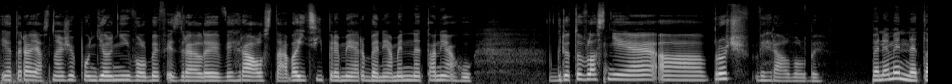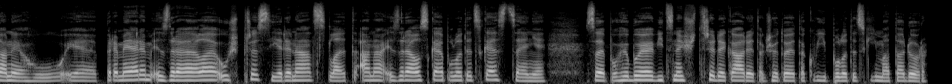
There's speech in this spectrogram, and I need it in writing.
Je teda jasné, že pondělní volby v Izraeli vyhrál stávající premiér Benjamin Netanyahu. Kdo to vlastně je a proč vyhrál volby? Benjamin Netanyahu je premiérem Izraele už přes 11 let a na izraelské politické scéně se pohybuje víc než tři dekády, takže to je takový politický matador.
